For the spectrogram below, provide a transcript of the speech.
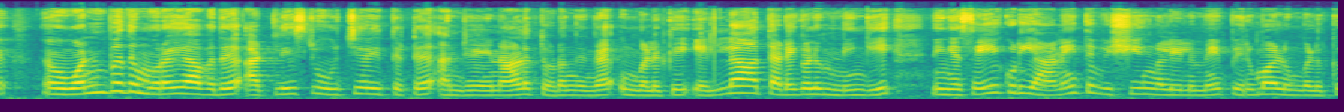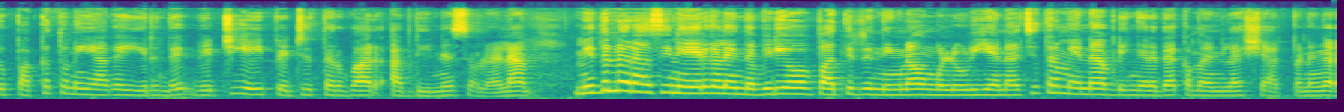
ஒன்பது முறையாவது அட்லீஸ்ட் உச்சரித்துட்டு அன்றைய நாளை தொடங்குங்க. உங்களுக்கு எல்லா தடைகளும் நீங்கி நீங்கள் செய்யக்கூடிய அனைத்து விஷயங்களிலுமே பெருமாள் உங்களுக்கு பக்கத்துணையாக இருந்து வெற்றியை பெற்று தருவார் அப்படின்னு சொல்லலாம். மிதுன ராசி நேயர்கள் இந்த வீடியோவை பார்த்துட்டு இருந்தீங்கன்னா உங்களுடைய நட்சத்திரம் என்ன அப்படிங்கிறத கமெண்ட்ல ஷேர் பண்ணுங்க.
